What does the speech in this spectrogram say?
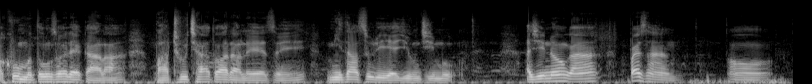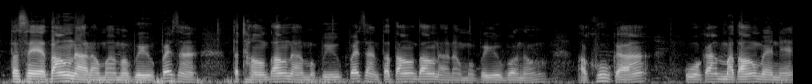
အခုမသုံးဆွဲတဲ့ကာလဘာထူးခြားသွားတာလဲဆိုရင်မိသားစုတွေရဲ့ယုံကြည်မှုအရင်တော့ကပတ်စံ ဟော30တောင်းတာတော့မှမပေးဘူးပတ်စံ1000တောင်းတာမပေးဘူးပတ်စံ1000တောင်းတာတော့မပေးဘူးပေါ့နော်အခုကဟိုကမတောင်းပဲနဲ့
